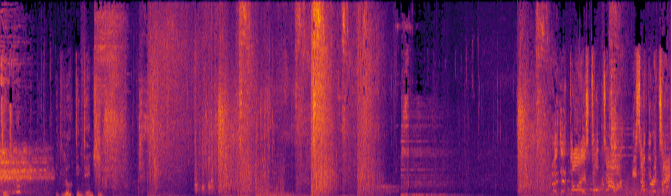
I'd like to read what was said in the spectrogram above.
Intentional? It looked intentional. Dire's Dire's top tower is under attack!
